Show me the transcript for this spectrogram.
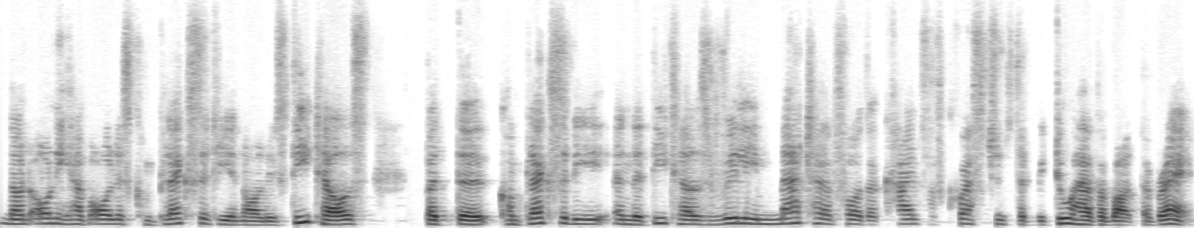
not only have all this complexity and all these details, but the complexity and the details really matter for the kinds of questions that we do have about the brain.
